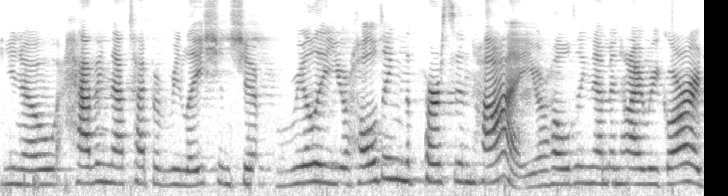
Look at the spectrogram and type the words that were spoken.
you know, having that type of relationship, really, you're holding the person high. You're holding them in high regard.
